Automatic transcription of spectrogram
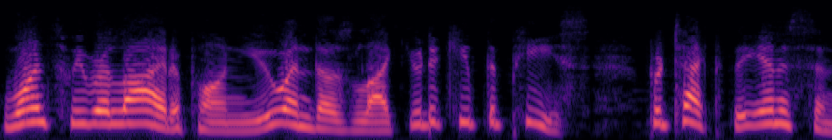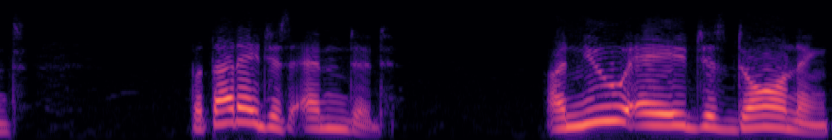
Once we relied upon you and those like you to keep the peace, protect the innocent. But that age is ended. A new age is dawning.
